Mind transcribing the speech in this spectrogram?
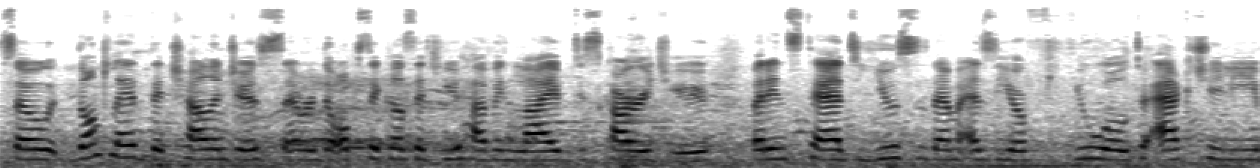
So don't let the challenges or the obstacles that you have in life discourage you, but instead use them as your fuel to actually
